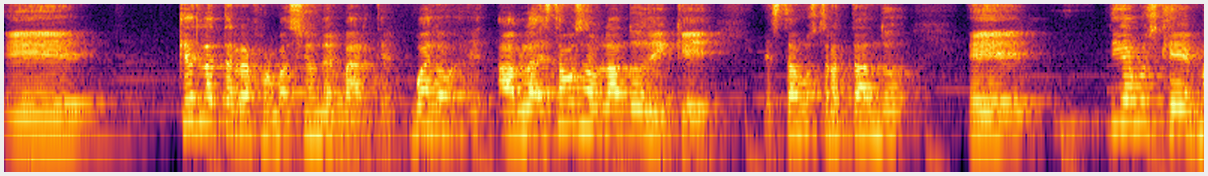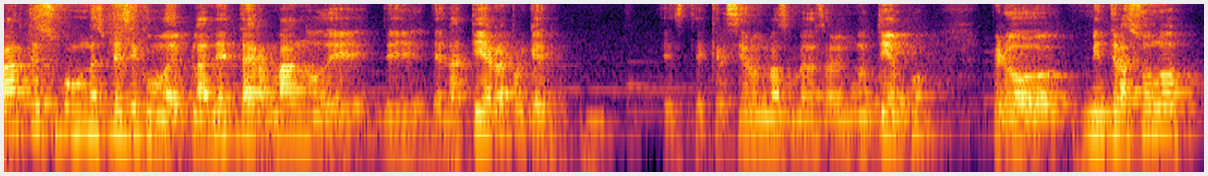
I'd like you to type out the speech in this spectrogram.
Eh, ¿Qué es la terraformación de Marte? Bueno, eh, habla, estamos hablando de que estamos tratando, digamos que Marte es como una especie como de planeta hermano de, de, de la Tierra, porque este, crecieron más o menos al mismo tiempo, pero mientras uno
